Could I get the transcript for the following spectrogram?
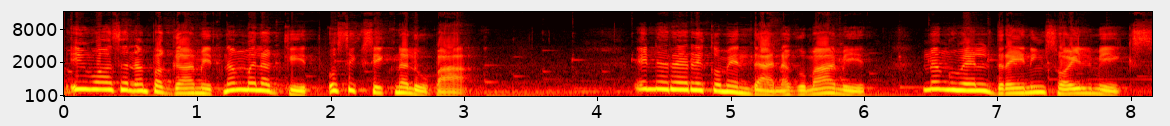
Iwasan ang paggamit ng malagkit o siksik na lupa. Inarerekomenda na gumamit ng well-draining soil mix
